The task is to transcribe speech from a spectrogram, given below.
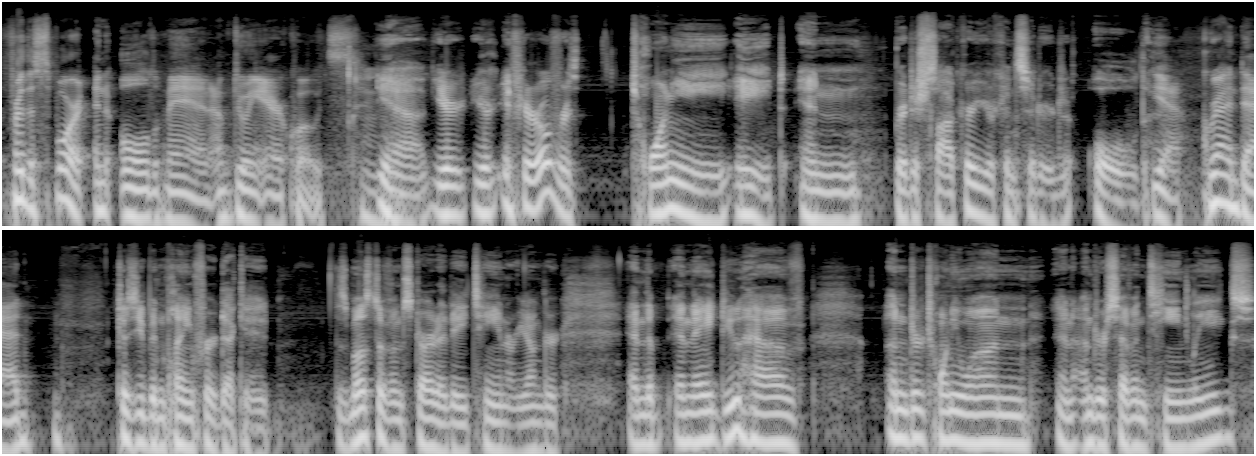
for the sport, an old man. I'm doing air quotes. Yeah, you're you're if you're over 28 in British soccer, you're considered old Yeah, granddad. because you've been playing for a decade. Because most of them start at 18 or younger, and the and they do have under 21 and under 17 leagues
